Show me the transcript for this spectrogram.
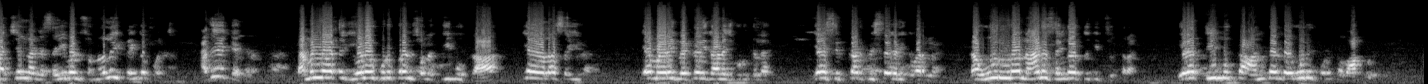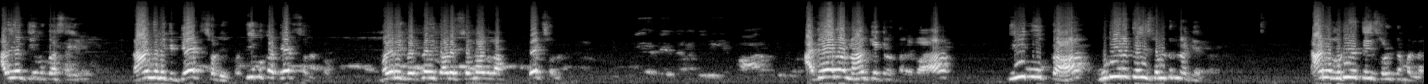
ஆட்சியில் நாங்க செய்வோம்னு சொன்னாலும் இப்ப எங்க போச்சு? அதே கேட்கிறேன் தமிழ்நாட்டுக்கு இவ்வளவு கொடுக்குறேன்னு சொன்ன திமுக ஏன் அதெல்லாம் செய்யல? ஏன் மாதிரி வெட்டரி காலேஜ் கொடுக்கல? ஏன் சிப்காட் கிருஷ்ணகிரிக்கு வரல? நான் ஊர் ஊரா நானும் செங்கல் தூக்கி சுத்துறேன். ஏன்னா திமுக அந்தந்த ஊருக்கு கொடுத்த வாக்கு ஏன் திமுக செய்யல? நாங்க இன்னைக்கு டேட் சொல்லியிருக்கோம். திமுக டேட் சொல்லிருக்கோம் மதுரை வெட்டரி காலேஜ் சொன்னாங்களா? டேட் சொல்லுங்க அதேதான் நான் கேட்கிறேன் தலைவா. திமுக முடியிற தேதி சொல்லிட்டு நான் கேட்கிறேன் நாங்க முடியிற தேதி சொல்லிட்டோம்ல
